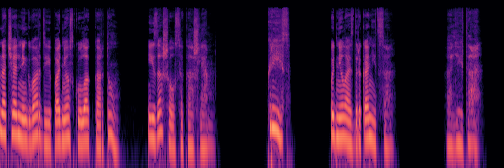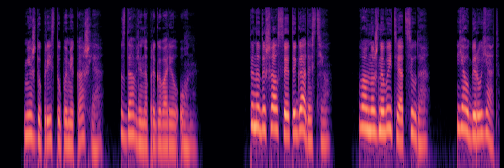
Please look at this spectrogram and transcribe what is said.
начальник гвардии поднес кулак к рту и зашелся кашлем. «Крис!» — поднялась драконица. «Алита!» Между приступами кашля сдавленно проговорил он. «Ты надышался этой гадостью. Вам нужно выйти отсюда. Я уберу яд»,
